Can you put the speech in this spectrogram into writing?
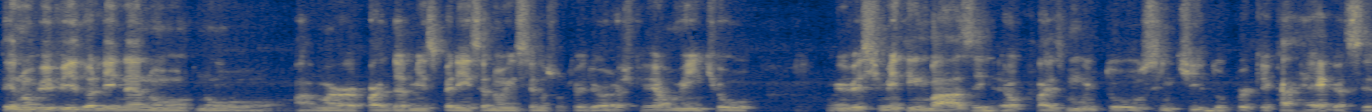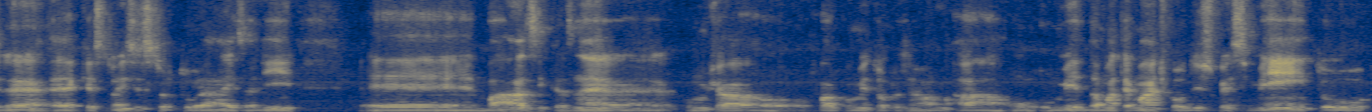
tendo vivido ali, né, no, no, a maior parte da minha experiência no ensino superior, acho que realmente o, o investimento em base é o que faz muito sentido, porque carrega-se, né, é, questões estruturais ali, é, básicas, né? Como já o Fábio comentou, por exemplo, a, a, o medo da matemática ou do desconhecimento,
